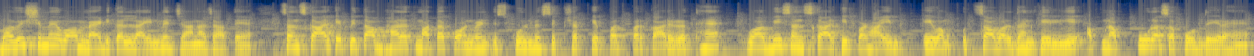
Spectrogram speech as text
भविष्य में वह मेडिकल लाइन में जाना चाहते हैं। संस्कार के पिता भारत माता कॉन्वेंट स्कूल में शिक्षक के पद पर कार्यरत हैं। वह भी संस्कार की पढ़ाई एवं उत्साहवर्धन के लिए अपना पूरा सपोर्ट दे रहे हैं।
